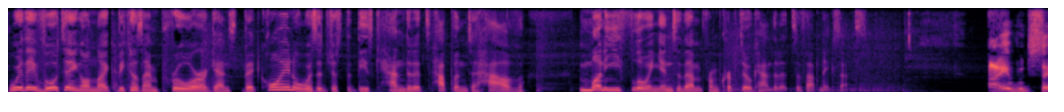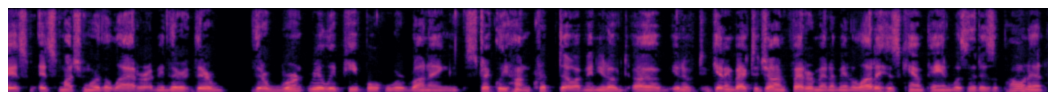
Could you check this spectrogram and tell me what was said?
were they voting on like because I'm pro or against Bitcoin, or was it just that these candidates happen to have money flowing into them from crypto candidates, if that makes sense? I would say it's it's much more the latter. I mean, there there there weren't really people who were running strictly on crypto. I mean, you know, uh, you know, getting back to John Fetterman, I mean, a lot of his campaign was that his opponent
